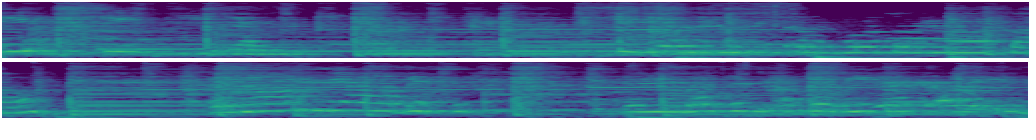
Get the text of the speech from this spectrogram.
ten zítří týden. Já už dneska bude to měla to. No, měla bych ten bazén otevírat, ale i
